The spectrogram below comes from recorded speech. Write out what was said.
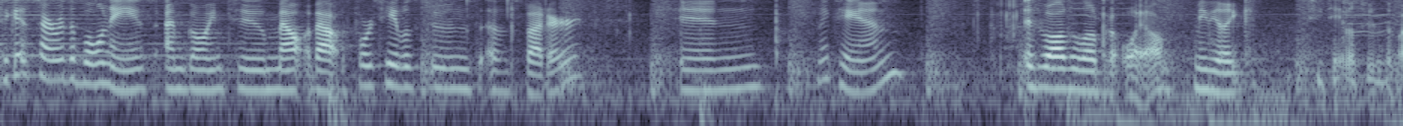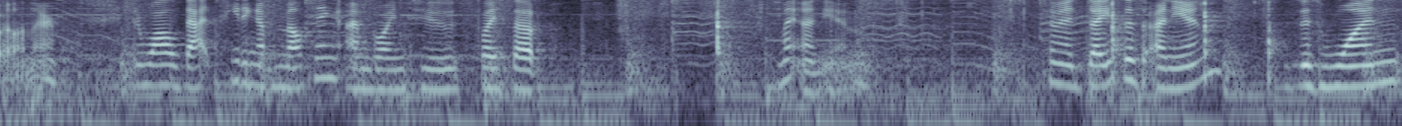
To get started with the bolognese, I'm going to melt about four tablespoons of butter in my pan, as well as a little bit of oil, maybe like two tablespoons of oil in there. And while that's heating up and melting, I'm going to slice up my onion. So I'm gonna dice this onion. It's just one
